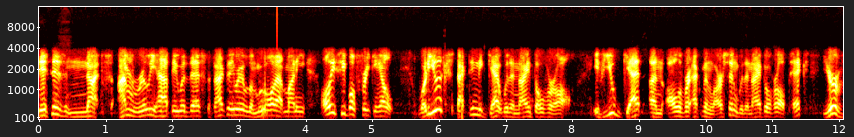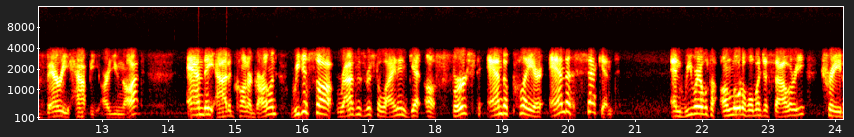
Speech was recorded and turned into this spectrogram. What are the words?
this is nuts. I'm really happy with this. The fact that they were able to move all that money, all these people freaking out. What are you expecting to get with a ninth overall? If you get an Oliver Ekman Larsson with a ninth overall pick, you're very happy, are you not? And they added Connor Garland. We just saw Rasmus Ristolainen get a first and a player and a second – and we were able to unload a whole bunch of salary, trade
